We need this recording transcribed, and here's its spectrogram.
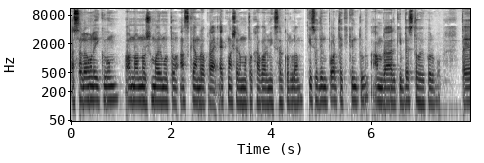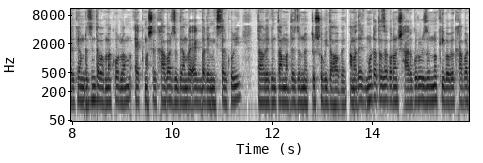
আসসালামু আলাইকুম। অন্য অন্য সময়ের মতো আজকে আমরা প্রায় এক মাসের মতো খাবার মিক্সার করলাম। কিছুদিন পর থেকে কিন্তু আমরা আর কি ব্যস্ত হয়ে পড়ব। তাই আর কি আমরা চিন্তা ভাবনা করলাম, এক মাসের খাবার যদি আমরা একবারে মিক্সার করি, তাহলে কিন্তু আমাদের জন্য একটু সুবিধা হবে। আমাদের মোটা তাজাকরণ সার গরুর জন্য কীভাবে খাবার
